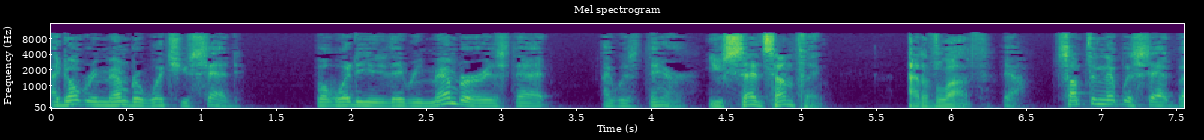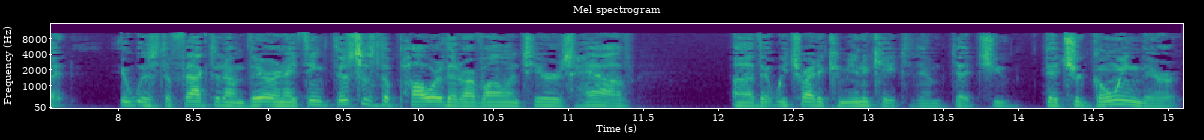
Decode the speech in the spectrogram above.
"I don't remember what you said," but what do you, they remember is that I was there. You said something out of love. Yeah, something that was said, but it was the fact that I'm there, and I think this is the power that our volunteers have uh, that we try to communicate to them that you that you're going there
